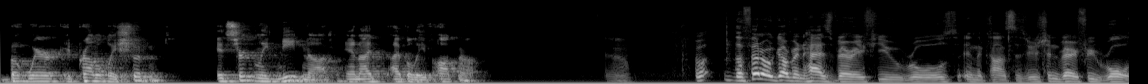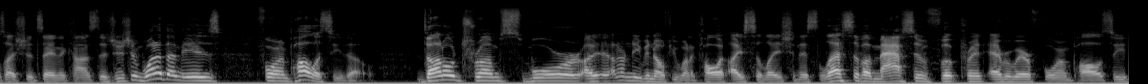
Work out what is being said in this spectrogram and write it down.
but where it probably shouldn't. It certainly need not, and I, I believe ought not. The federal government has very few rules in the Constitution, very few roles, I should say, in the Constitution. One of them is foreign policy, though. Donald Trump's more, I don't even know if you want to call it isolationist, less of a massive footprint everywhere foreign policy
